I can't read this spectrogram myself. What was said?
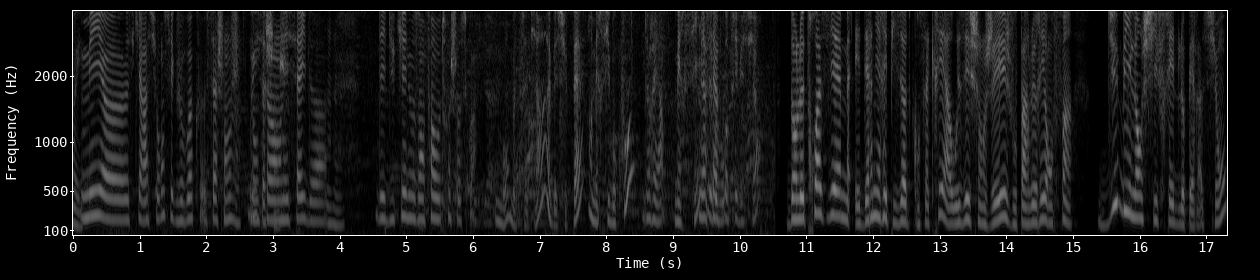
Mais euh, ce qui est rassurant, c'est que je vois que ça change. Donc, ça euh, on essaye de. Mhm. d'éduquer nos enfants à autre chose. Quoi. Bon, bah, très bien, eh ben, super, merci beaucoup. De rien. Merci, merci de à votre contribution. Dans le troisième et dernier épisode consacré à Oser changer, je vous parlerai enfin du bilan chiffré de l'opération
